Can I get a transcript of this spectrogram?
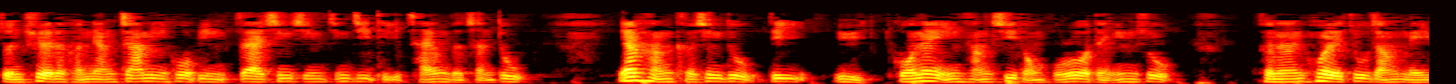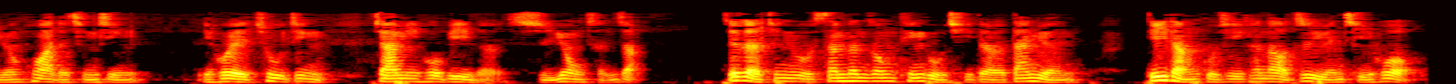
准确的衡量加密货币在新兴经济体采用的程度、央行可信度低与国内银行系统薄弱等因素，可能会助长美元化的情形，也会促进加密货币的使用成长。接着进入三分钟听股期的单元。第一档股息看到智源期货，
